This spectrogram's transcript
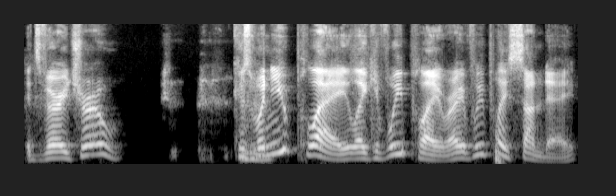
It's very true. Because when you play, like if we play, right? If we play Sunday,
